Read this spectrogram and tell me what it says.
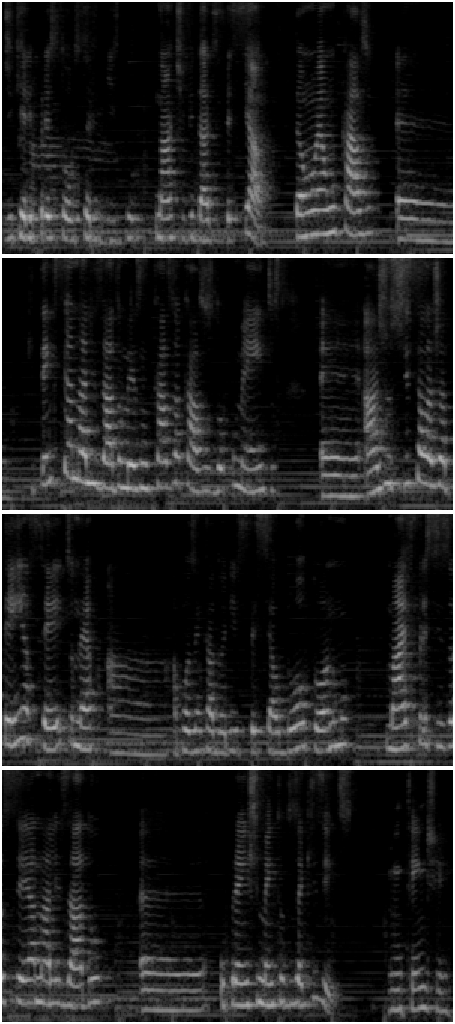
de que ele prestou o serviço na atividade especial. Então, é um caso que tem que ser analisado mesmo caso a caso os documentos. A justiça ela já tem aceito né, a, aposentadoria especial do autônomo, mas precisa ser analisado é, o preenchimento dos requisitos. Entendi.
